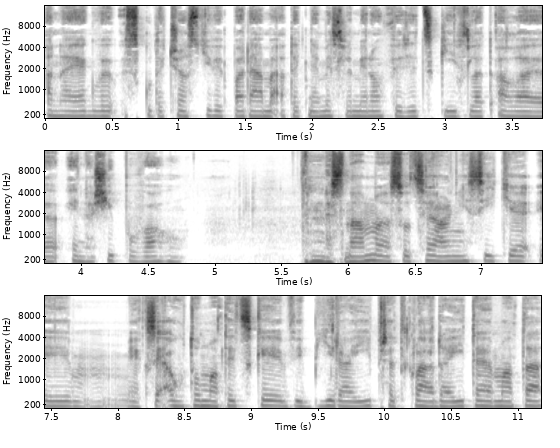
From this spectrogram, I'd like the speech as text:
a ne jak v skutečnosti vypadáme. A teď nemyslím jenom fyzický vzhled, ale i naší povahu. Dnes nám sociální sítě i jak se automaticky vybírají, předkládají témata,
